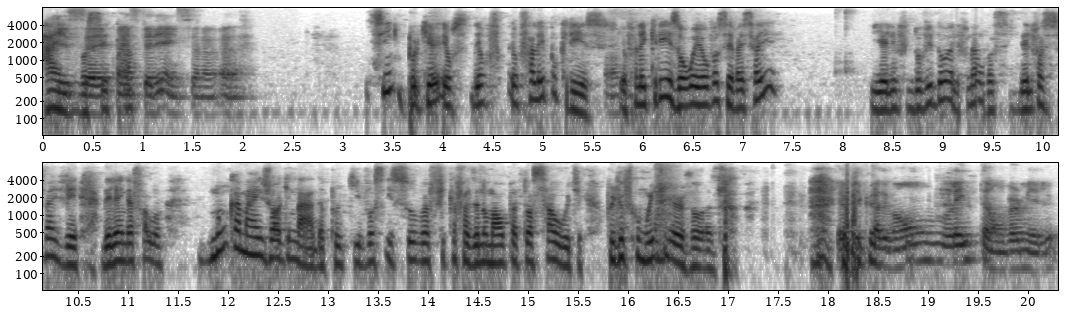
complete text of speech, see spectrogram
Ai, Isso você é com tá... a experiência, né? É. Sim, porque eu, eu, eu falei pro Cris, uhum. eu falei, Cris, ou eu você vai sair. E ele duvidou, ele falou, não, você, ele falou, você vai ver. Ele ainda falou, nunca mais jogue nada, porque você, isso vai ficar fazendo mal pra tua saúde. Porque eu fico muito nervoso. eu fico igual um leitão vermelho.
